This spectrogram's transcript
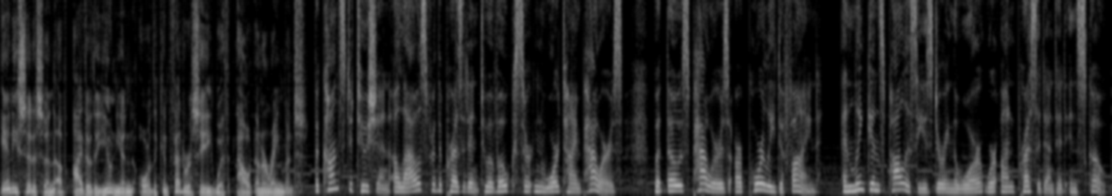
any citizen of either the Union or the Confederacy without an arraignment. The Constitution allows for the president to evoke certain wartime powers, but those powers are poorly defined, and Lincoln's policies during the war were unprecedented in scope.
